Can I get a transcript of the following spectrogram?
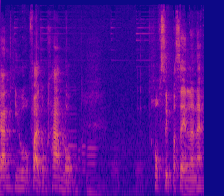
การฮิวของฝ่ายตรงข้ามลง 60%แล้วนะ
